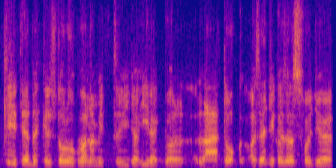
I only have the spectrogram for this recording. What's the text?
Két érdekes dolog van, amit így a hírekből látok. Az egyik az az, hogy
